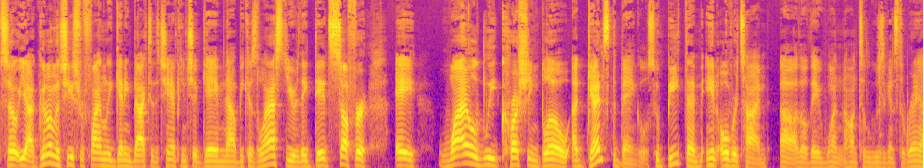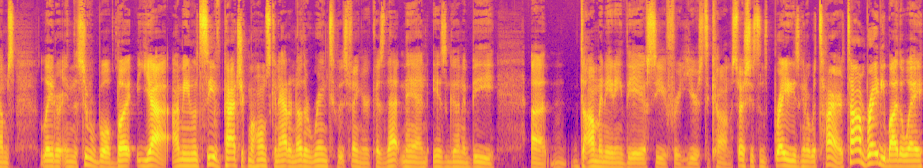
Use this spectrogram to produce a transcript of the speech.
So, yeah, good on the Chiefs for finally getting back to the championship game now because last year they did suffer a wildly crushing blow against the Bengals, who beat them in overtime, uh, although they went on to lose against the Rams later in the Super Bowl. But yeah, I mean, let's see if Patrick Mahomes can add another ring to his finger because that man is going to be uh, dominating the AFC for years to come, especially since Brady's going to retire. Tom Brady, by the way,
